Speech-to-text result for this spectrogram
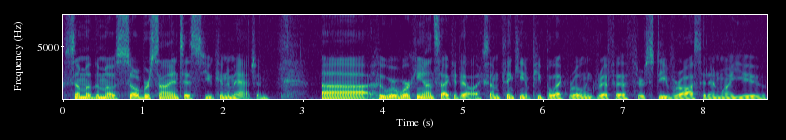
some of the most sober scientists you can imagine uh, who were working on psychedelics. I'm thinking of people like Roland Griffith or Steve Ross at NYU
